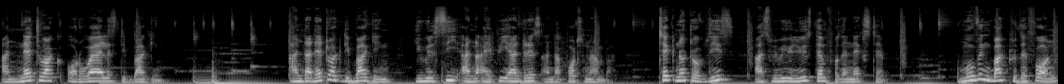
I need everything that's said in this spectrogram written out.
and network or wireless debugging. Under network debugging, you will see an IP address and a port number. Take note of these as we will use them for the next step. Moving back to the phone,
